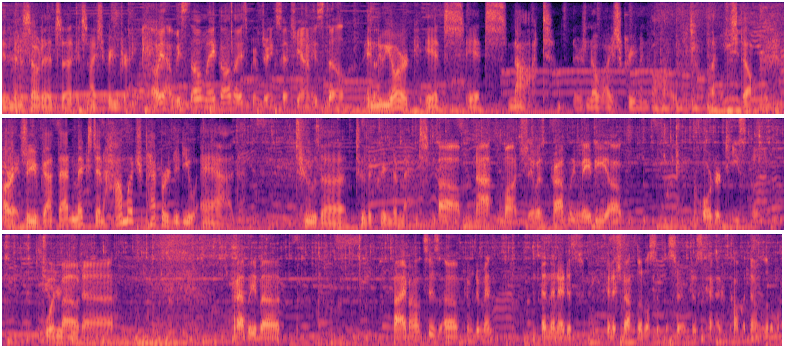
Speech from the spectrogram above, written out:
In Minnesota, it's a it's an ice cream drink. Oh yeah, we still make all the ice cream drinks at Gianni's still. In New York, it's it's not. There's no ice cream involved, but still. All right, so you've got that mixed in. How much pepper did you add to the to the creme de menthe? Um, not much. It was probably maybe a quarter teaspoon to Quarter about uh, probably about five ounces of creme de menthe, and then I just finished off a little simple syrup, just kind of calm it down a little more.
